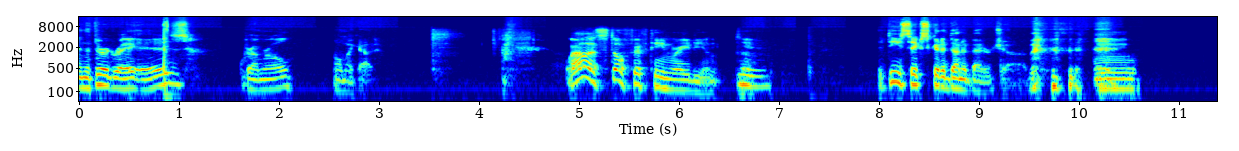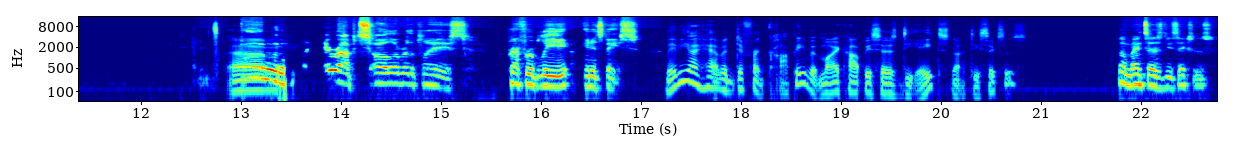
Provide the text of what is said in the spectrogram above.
And the third ray is. Drum roll. Oh my god. Well, it's still 15 radiant. So. Yeah. The D6 could have done a better job. Mm, Um, Boom! erupts all over the place, preferably in its face. maybe I have a different copy, but my copy says D8s, not D6s. No, mine says D6s.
